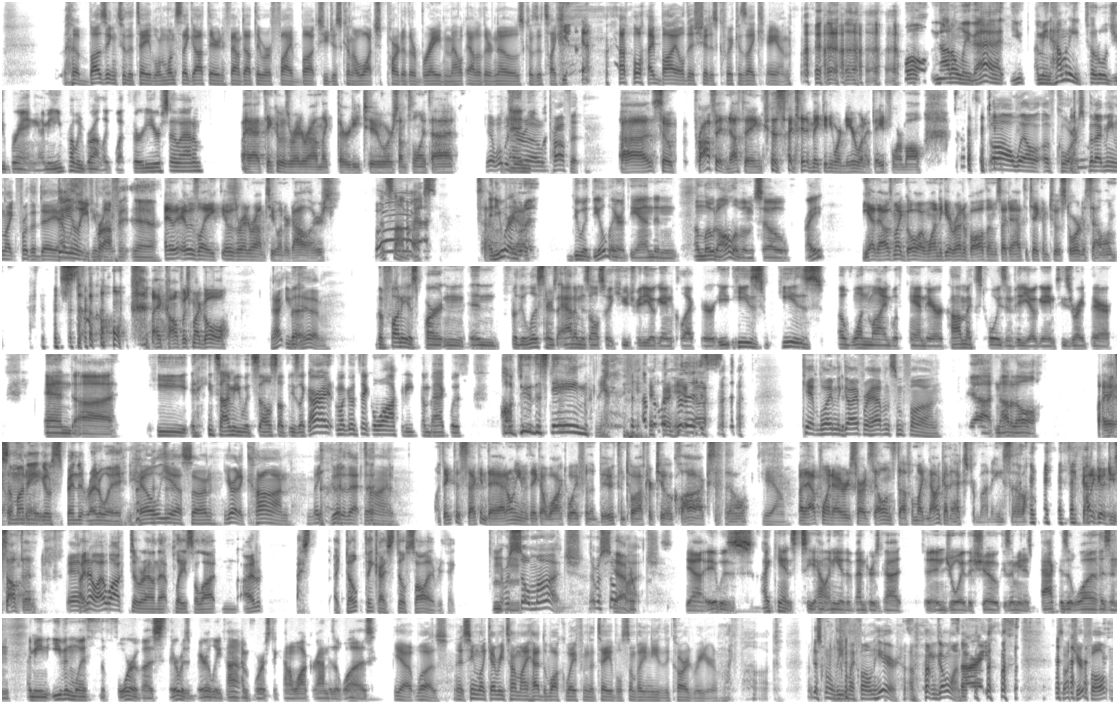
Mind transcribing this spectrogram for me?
buzzing to the table. And once they got there and found out they were five bucks, you just kind of watched part of their brain melt out of their nose because it's like, Yeah. how do I buy all this shit as quick as I can? Well, not only that, you I mean, how many total did you bring? I mean, you probably brought like what, 30 or so, Adam? I think it was right around like 32 or something like that. Yeah, what was And your you- uh, profit? Uh, so profit nothing because I didn't make anywhere near what I paid for them all. oh well, of course, but I mean, like for the day, Daily did you make? profit. Yeah. It, it was like it was right around two hundred dollars. That's not bad. So, and you were yeah. able to do a deal there at the end and unload all of them. So, right? Yeah, that was my goal. I wanted to get rid of all of them so I didn't have to take them to a store to sell them. so I accomplished my goal. That you That- did. the funniest part and and for the listeners adam is also a huge video game collector he he's he is of one mind with canned air comics toys and video games he's right there and uh he anytime he would sell something he's like all right i'm gonna go take a walk and he'd come back with oh dude this game Yeah. looking for this. Can't blame the guy for having some fun. yeah not at all I, Make some money and go spend it right away. Hell yeah, son. You're at a con. Make good of that time. I think the second day, I don't even think I walked away from the booth until after two o'clock. So Yeah. by that point, I already started selling stuff. I'm like, now I got extra money, so I got to go do something. And I know. I walked around that place a lot, and I, don't- I, s- I don't think I still saw everything. There was Mm-mm. so much. There was so Yeah. much. yeah it was i can't see how any of the vendors got to enjoy the show because i mean as packed as it was and i mean even with the four of us there was barely time for us to kind of walk around as it was Yeah, it was. And it seemed like every time I had to walk away from the table, somebody needed a card reader. I'm like, fuck. I'm just going to leave my phone here. I'm, going. sorry It's not your fault.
